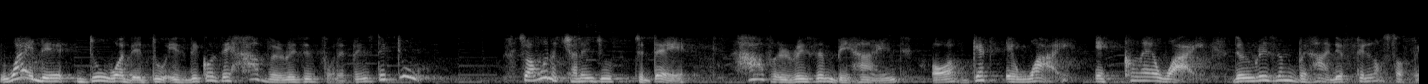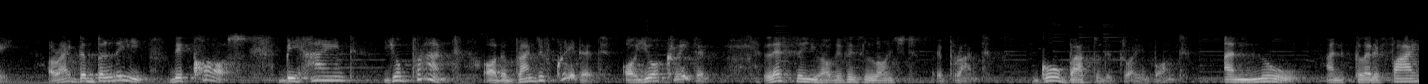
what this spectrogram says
why they do what they do is because they have a reason for the things they do. So I want to challenge you today have a reason behind or get a why, a clear why, the reason behind, the philosophy, all right, the belief, the cause behind your brand or the brand you've created or you're creating. Let's say you have even launched a brand. Go back to the drawing board and know and clarify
